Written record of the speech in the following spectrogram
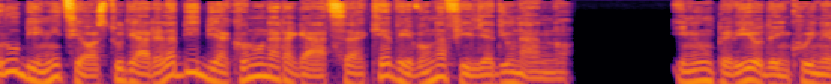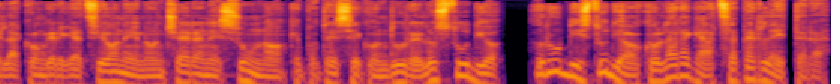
Ruby iniziò a studiare la Bibbia con una ragazza che aveva una figlia di un anno. In un periodo in cui nella congregazione non c'era nessuno che potesse condurre lo studio, Ruby studiò con la ragazza per lettera.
